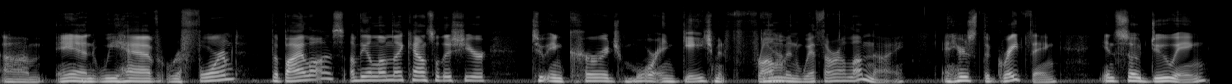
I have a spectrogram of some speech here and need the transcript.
Um, and we have reformed the bylaws of the Alumni Council this year to encourage more engagement from yeah. and with our alumni. And here's the great thing in so doing,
